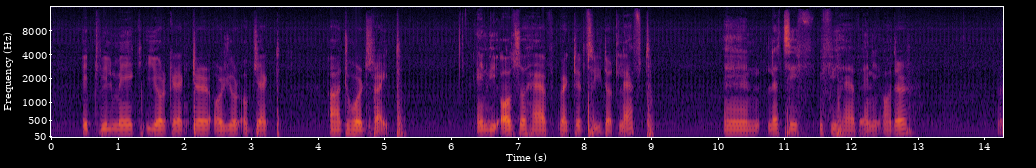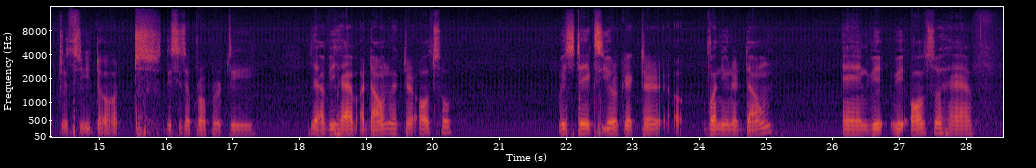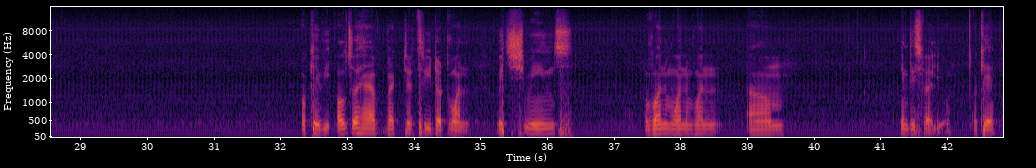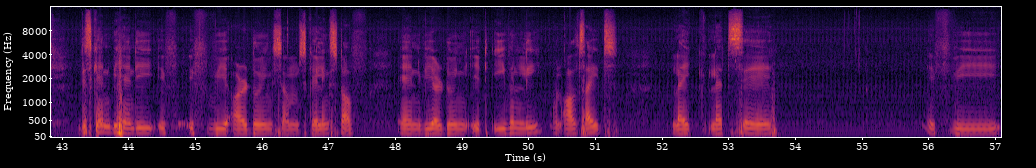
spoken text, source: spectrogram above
it will make your character or your object uh, towards right. And we also have vector 3 dot left. And let's see if, if we have any other vector 3 dot. This is a property. Yeah we have a down vector also which takes your character uh, one unit down. And we we also have okay we also have vector 3.1 which means 111 um, in this value okay? This can be handy if if we are doing some scaling stuff and we are doing it evenly on all sides. Like let's say if we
